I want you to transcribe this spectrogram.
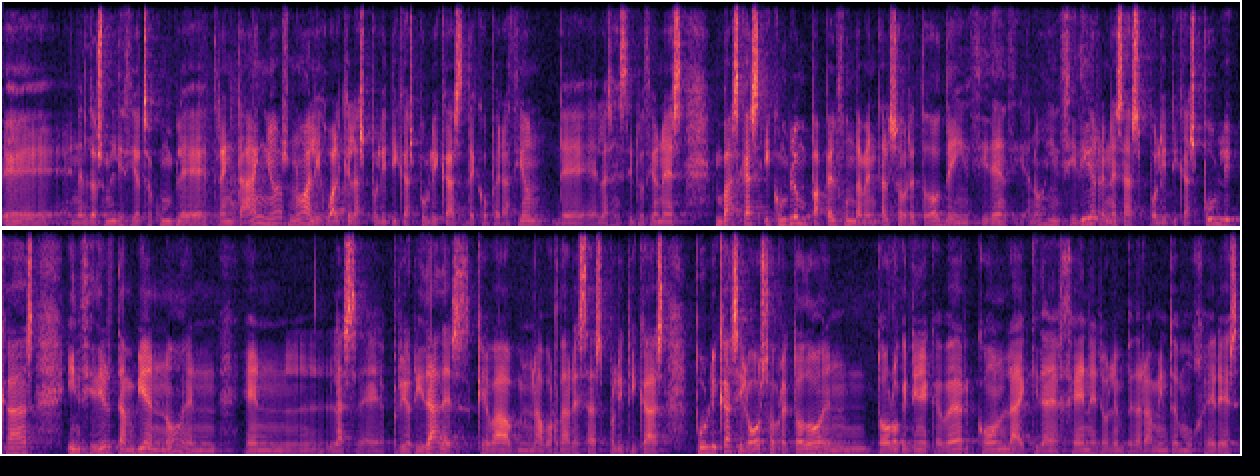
eh, en el 2018 cumple 30 años, ¿no? al igual que las políticas públicas de cooperación de las instituciones vascas, y cumple un papel fundamental sobre todo de incidencia, ¿no? incidir en esas políticas públicas, incidir también ¿no? en, las eh, prioridades que van a abordar esas políticas públicas y luego sobre todo en todo lo que tiene que ver con la equidad de género, el empoderamiento de mujeres,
